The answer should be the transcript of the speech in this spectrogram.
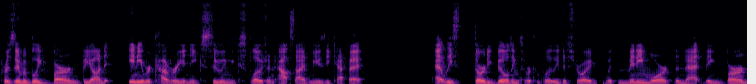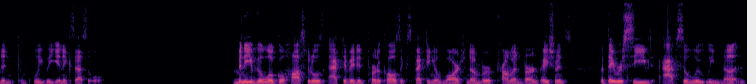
presumably burned beyond any recovery in the ensuing explosion outside Musi-Café. At least 30 buildings were completely destroyed, with many more than that being burned and completely inaccessible. Many of the local hospitals activated protocols expecting a large number of trauma and burn patients, but they received absolutely none.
